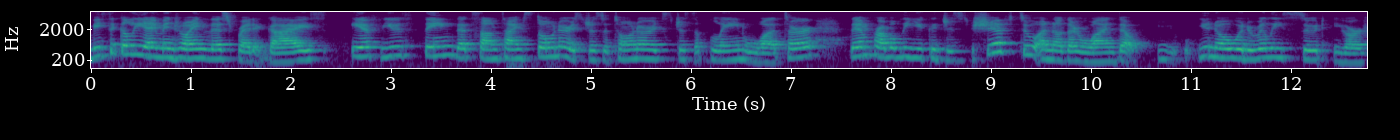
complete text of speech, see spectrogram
basically, I'm enjoying this product, guys if you think that sometimes toner is just a toner, it's just a plain water, then probably you could just shift to another one that you, you know would really suit your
